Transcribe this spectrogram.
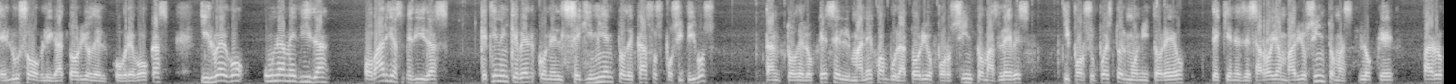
el uso obligatorio del cubrebocas y luego una medida o varias medidas que tienen que ver con el seguimiento de casos positivos, tanto de lo que es el manejo ambulatorio por síntomas leves y por supuesto el monitoreo de quienes desarrollan varios síntomas. Lo que para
